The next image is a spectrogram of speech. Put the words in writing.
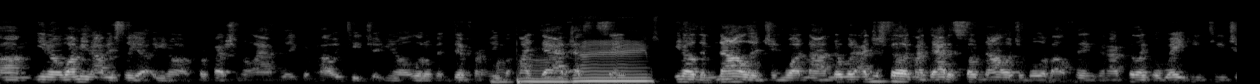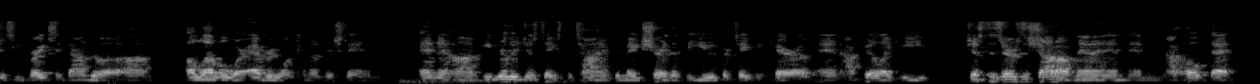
Um, you know, I mean, obviously, a, you know, a professional athlete could probably teach it, you know, a little bit differently. But my dad has the same, you know, the knowledge and whatnot. Nobody, I just feel like my dad is so knowledgeable about things, and I feel like the way he teaches, he breaks it down to a, um, a level where everyone can understand and um, he really just takes the time to make sure that the youth are taken care of. And I feel like he just deserves a shout out, man. And and I hope that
